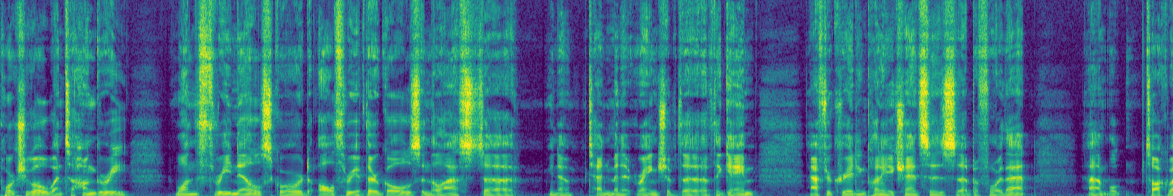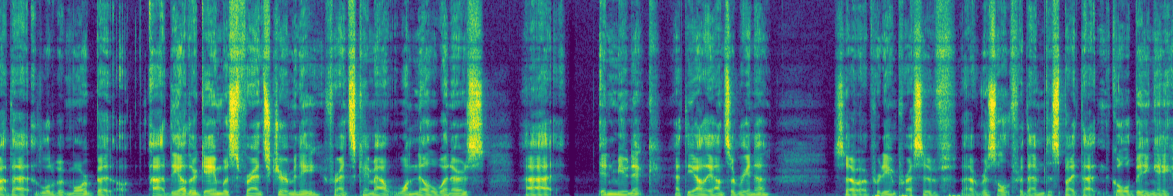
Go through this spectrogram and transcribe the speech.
Portugal went to Hungary, won 3 0, scored all three of their goals in the last, uh, you know, 10 minute range of the, of the game after creating plenty of chances uh, before that. Um, we'll talk about that a little bit more, but uh, the other game was France Germany. France came out 1 0 winners uh, in Munich at the Allianz Arena. So, a pretty impressive uh, result for them, despite that goal being a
